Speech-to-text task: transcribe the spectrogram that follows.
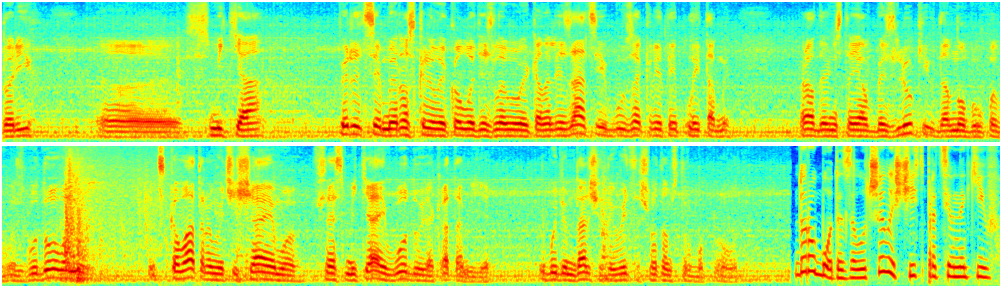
доріг, е, сміття. Перед цим ми розкрили колодязь зливової каналізації, був закритий плитами. Правда, він стояв без люків, давно був збудований. Екскаватором вичищаємо все сміття і воду, яка там є. І будемо далі дивитися, що там з трубопроводом. До роботи залучили шість працівників.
